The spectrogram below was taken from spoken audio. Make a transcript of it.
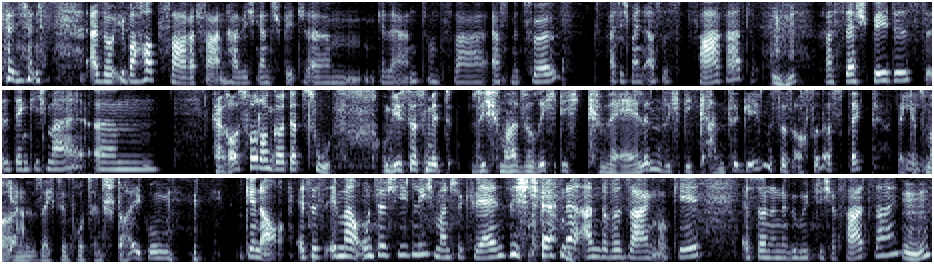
also überhaupt Fahrradfahren habe ich ganz spät ähm, gelernt. Und zwar erst mit zwölf hatte ich mein erstes Fahrrad, mhm. was sehr spät ist, denke ich mal. Ähm, Herausforderung gehört dazu. Und wie ist das mit sich mal so richtig quälen, sich die Kante geben? Ist das auch so ein Aspekt? Denk jetzt mal ja. an 16% Steigung. Genau. Es ist immer unterschiedlich. Manche quälen sich gerne, andere sagen, okay, es soll eine gemütliche Fahrt sein. Mhm.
